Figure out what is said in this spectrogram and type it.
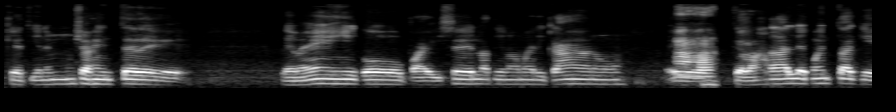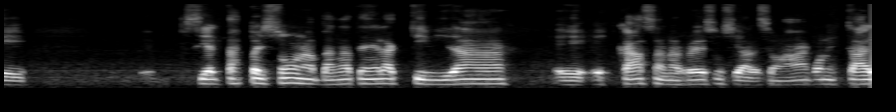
que tienen mucha gente de, de México, países latinoamericanos, eh, te vas a darle cuenta que ciertas personas van a tener actividad eh, escasa en las redes sociales, se van a conectar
